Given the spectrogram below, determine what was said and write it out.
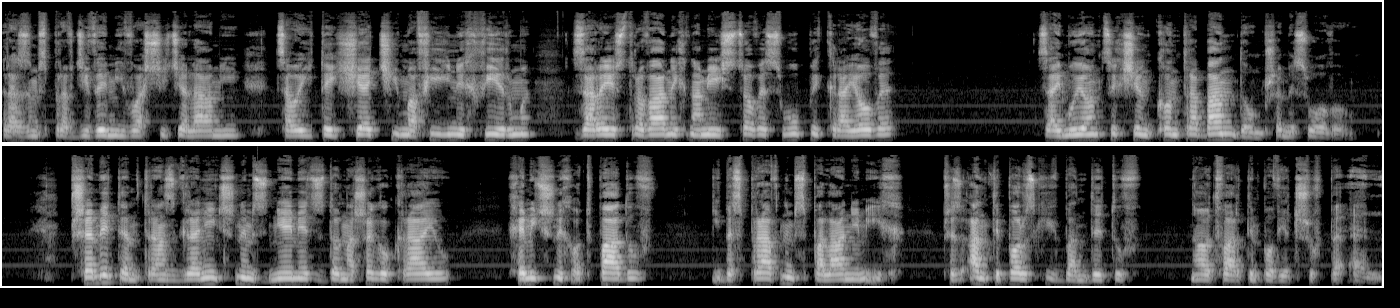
razem z prawdziwymi właścicielami całej tej sieci mafijnych firm zarejestrowanych na miejscowe słupy krajowe, zajmujących się kontrabandą przemysłową, przemytem transgranicznym z Niemiec do naszego kraju chemicznych odpadów i bezprawnym spalaniem ich przez antypolskich bandytów na otwartym powietrzu w PL.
